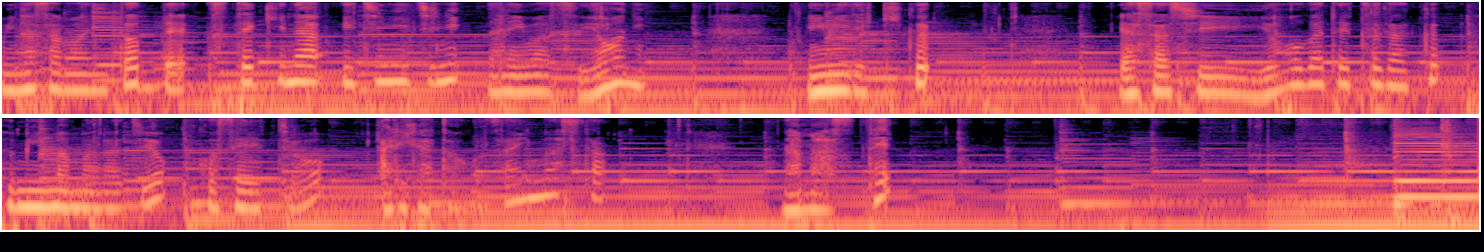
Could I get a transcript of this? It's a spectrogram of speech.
皆様にとって素敵な一日になりますように耳で聞く優しい洋画哲学ふみママラジオご清聴ありがとうございました。ナマステ。thank you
